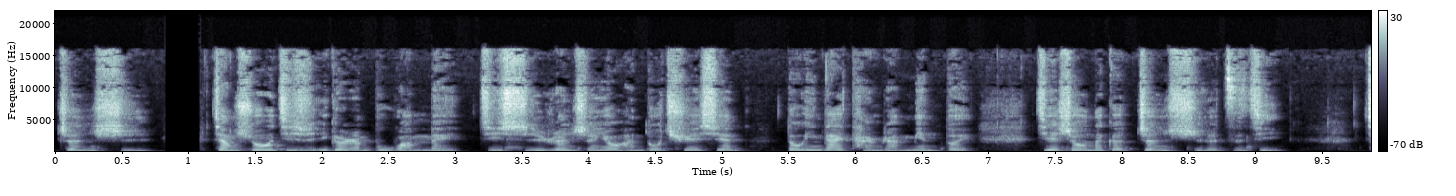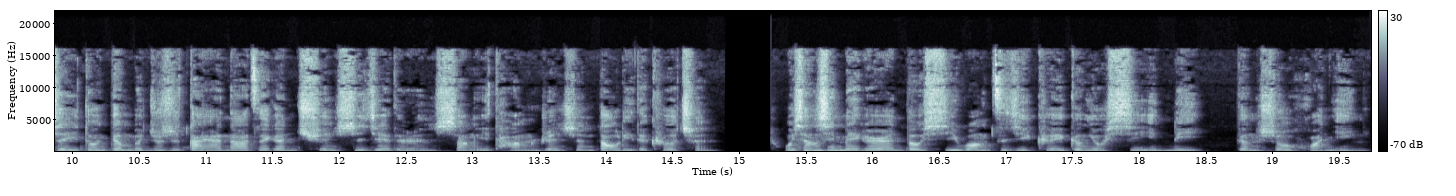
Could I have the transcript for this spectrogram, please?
真实讲说，即使一个人不完美，即使人生有很多缺陷，都应该坦然面对，接受那个真实的自己。这一段根本就是戴安娜在跟全世界的人上一堂人生道理的课程。我相信每个人都希望自己可以更有吸引力，更受欢迎，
